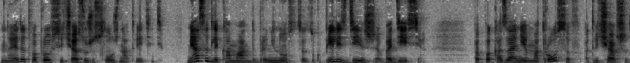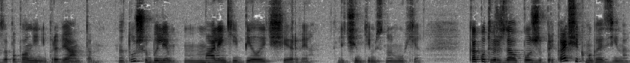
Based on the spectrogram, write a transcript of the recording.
На этот вопрос сейчас уже сложно ответить. Мясо для команды броненосца закупили здесь же, в Одессе. По показаниям матросов, отвечавших за пополнение провианта, на туше были маленькие белые черви, личинки мясной мухи. Как утверждал позже приказчик магазина,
